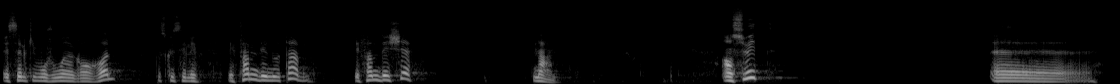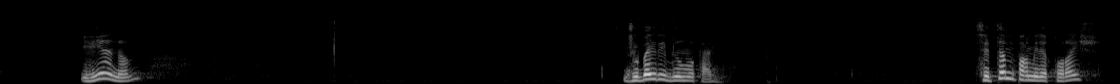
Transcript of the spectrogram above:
Et celles qui vont jouer un grand rôle, parce que c'est les, femmes des notables, les femmes des chefs. Non. Ensuite, euh, il y a un homme Jubayr ibn Mut'im. Cet homme parmi les Quraysh,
